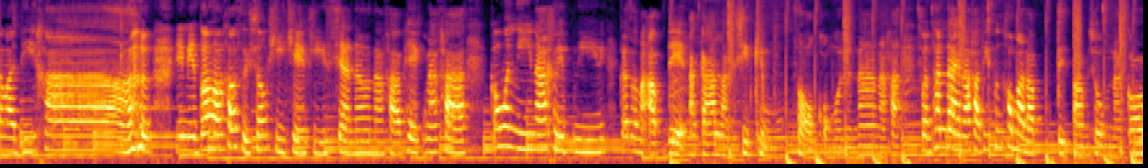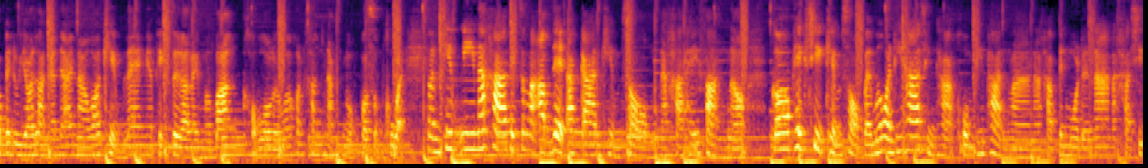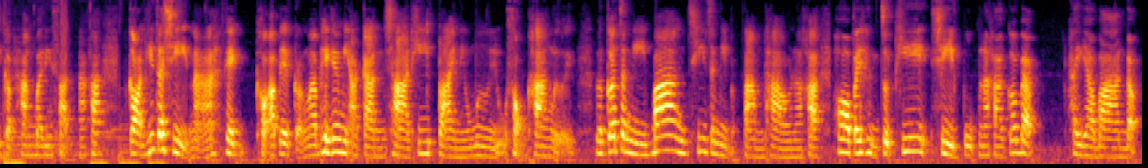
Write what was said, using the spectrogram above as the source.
สวัสดีค่ะ ยินดีต้อนรับเข้าสู่ช่อง PK Peace Channel นะคะ เพกนะคะ ก็วันนี้นะคลิปนี้ก็จะมาอัปเดตอาการหลังฉีดเข็ม 2 ของโมเดอร์นานะคะ ส่วนท่านใดนะคะที่เพิ่งเข้ามารับติดตามชมนะ ก็ไปดูย้อนหลังกันได้นะว่าเข็มแรกเนี่ยเพกเจออะไรมาบ้าง ขอบอกเลยว่าค่อนข้างหนักหน่วงพอสมควร ส่วนคลิปนี้นะคะเพกจะมาอัปเดตอาการเข็ม 2 นะคะให้ฟังเนาะ ก็เพกฉีดเข็ม 2 ไปเมื่อวันที่ 5 สิงหาคมที่ผ่านมานะคะ เป็นโมเดอร์นานะคะ ฉีดกับทางบริษัทนะคะ ก่อนที่จะฉีดนะ เพกขออัปเดตก่อนว่าเพกยังมีอาการชาที่ปลายนิ้วมืออยู่สองข้างเลย แล้วก็จะมีบ้างที่จะมีแบบตามเท้านะคะ พอไปถึงจุดที่ฉีดปุ๊บนะคะ ก็แบบพยาบาลแบบ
